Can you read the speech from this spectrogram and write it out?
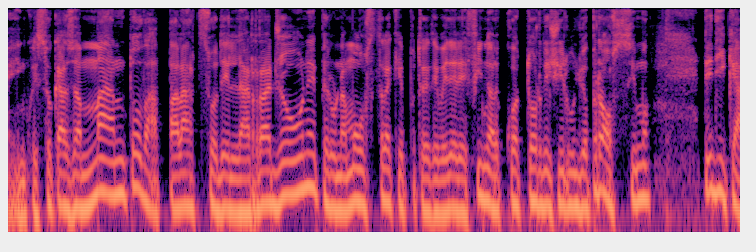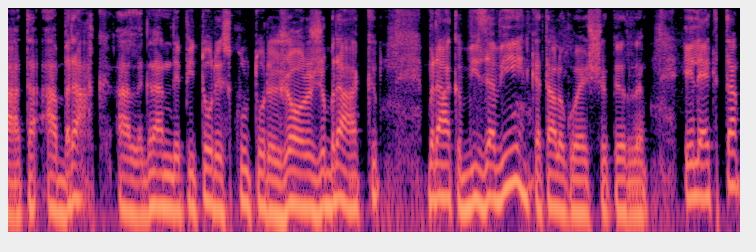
in questo caso a Mantova, a Palazzo della Ragione, per una mostra che potrete vedere fino al 14 luglio prossimo, dedicata a Braque, al grande grande pittore e scultore Georges Braque. Braque vis-à-vis, il catalogo esce per Electa,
